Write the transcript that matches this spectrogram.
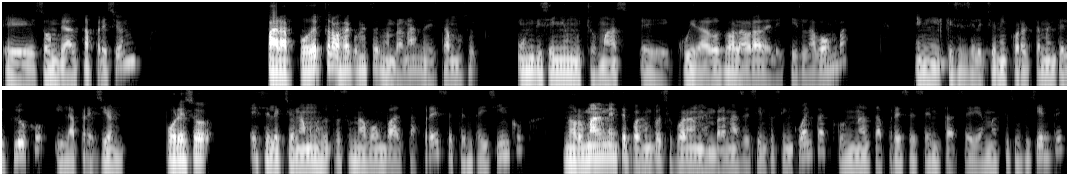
eh, son de alta presión. Para poder trabajar con estas membranas necesitamos un diseño mucho más eh, cuidadoso a la hora de elegir la bomba, en el que se seleccione correctamente el flujo y la presión. Por eso eh, seleccionamos nosotros una bomba alta press 75. Normalmente, por ejemplo, si fueran membranas de 150, con una alta press 60 sería más que suficiente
